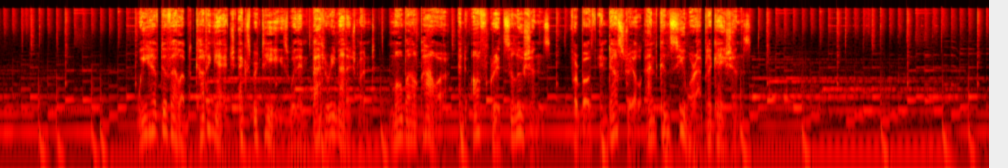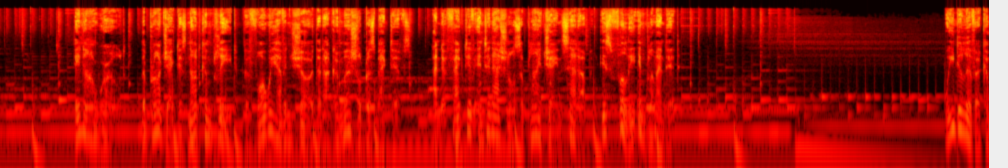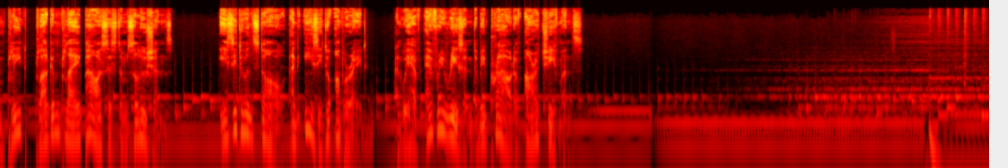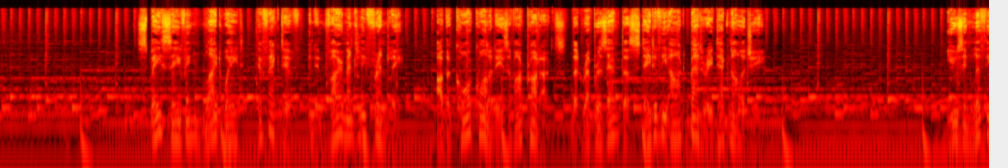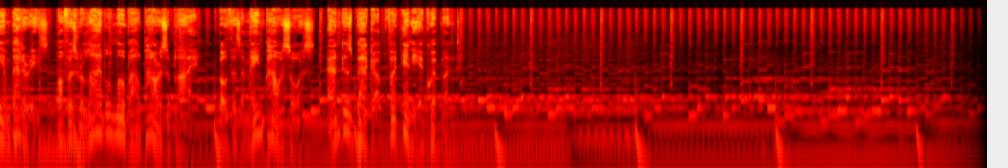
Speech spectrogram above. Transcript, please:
We have developed cutting-edge expertise within battery management, mobile power and off-grid solutions for both industrial and consumer applications. In our world, the project is not complete before we have ensured that our commercial perspectives and effective international supply chain setup is fully implemented. We deliver complete plug-and-play power system solutions, easy to install and easy to operate, and we have every reason to be proud of our achievements. Space-saving, lightweight, effective and environmentally friendly are the core qualities of our products that represent the state-of-the-art battery technology. Using lithium batteries offers reliable mobile power supply, both as a main power source and as backup for any equipment.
